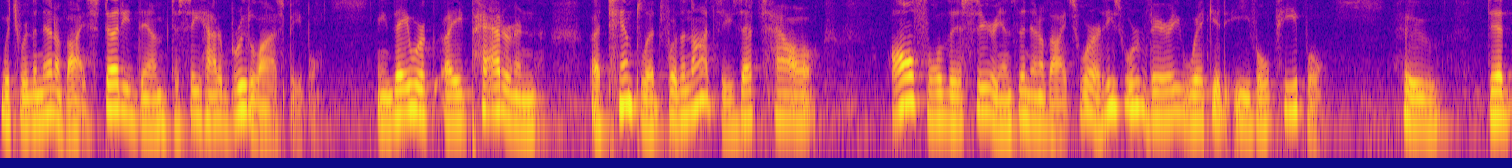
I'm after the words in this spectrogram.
which were the Ninevites, studied them to see how to brutalize people. I mean, they were a pattern, a template for the Nazis. That's how awful the Assyrians, the Ninevites, were. These were very wicked, evil people who did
